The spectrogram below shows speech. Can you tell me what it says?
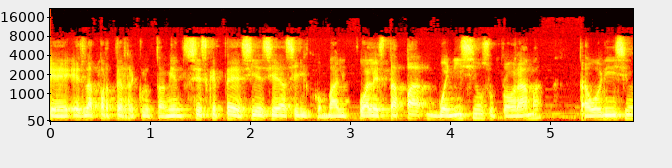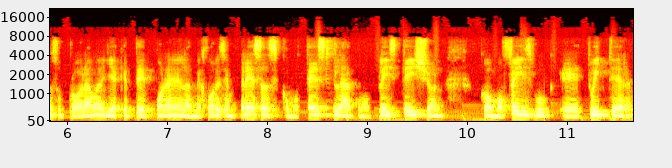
que es la parte de reclutamiento. Si es que te decides ir a Silicon Valley, cuál está buenísimo su programa, está buenísimo su programa, ya que te ponen en las mejores empresas como Tesla, como PlayStation, como Facebook, eh, Twitter,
